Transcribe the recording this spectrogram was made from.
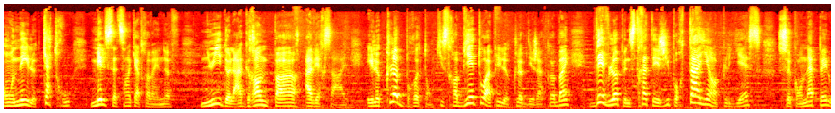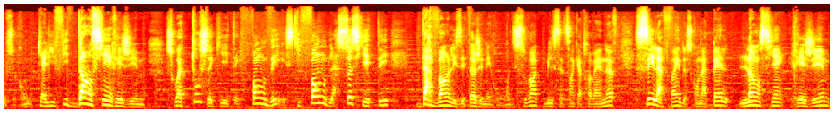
on est le 4 août 1789, nuit de la Grande Peur à Versailles. Et le Club breton, qui sera bientôt appelé le Club des Jacobins, développe une stratégie pour tailler en pièces ce qu'on appelle ou ce qu'on qualifie d'ancien régime, soit tout ce qui était fondé et ce qui fonde la société d'avant les États généraux. On dit souvent que 1789, c'est la fin de ce qu'on appelle l'Ancien Régime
